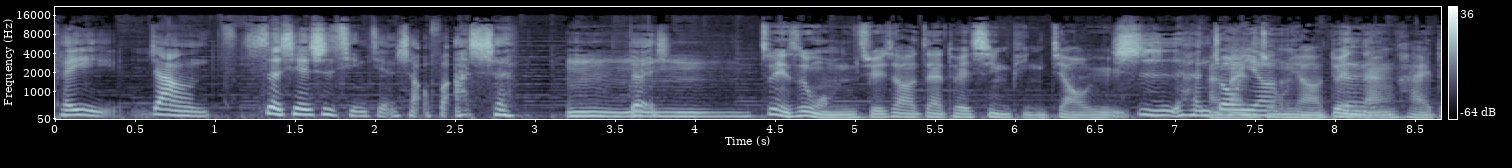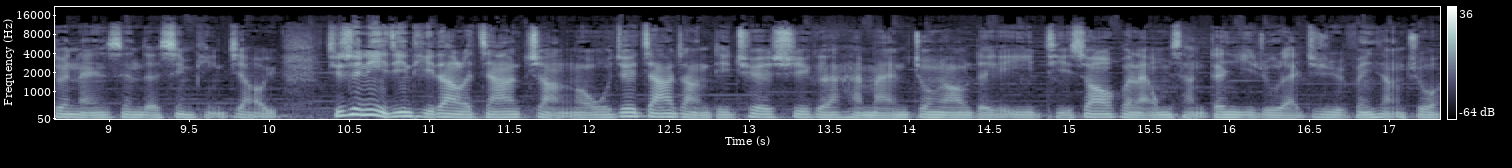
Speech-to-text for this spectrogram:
可以让这些事情减少发生。嗯，对，嗯，这也是我们学校在推性平教育，是很重要，重要。对男孩、对男生的性平教育，其实你已经提到了家长哦，我觉得家长的确是一个还蛮重要的一个议题。稍后回来，我们想跟怡如来继续分享说，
